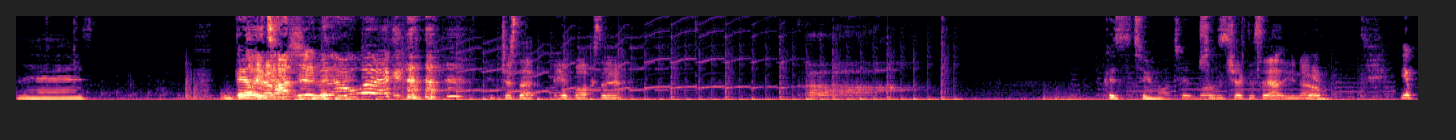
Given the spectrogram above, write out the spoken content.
There's barely Yeah. touched it, but that'll work. Just that hitbox there. Because two more to So we check this out, you know? Yep.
